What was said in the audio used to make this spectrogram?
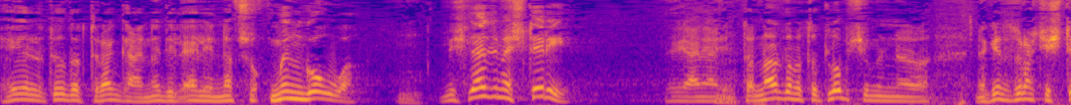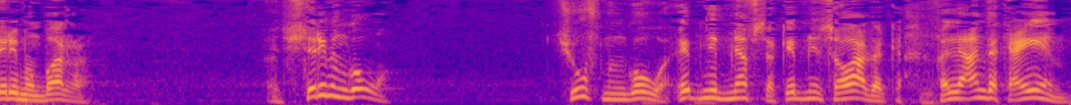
هي اللي تقدر ترجع النادي الأهلي لنفسه من جوه. مش لازم اشتري. يعني انت النهارده ما تطلبش من انك انت تروح تشتري من بره. تشتري من جوه. شوف من جوه. ابني بنفسك ابني سواعدك. خلي عندك عين.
